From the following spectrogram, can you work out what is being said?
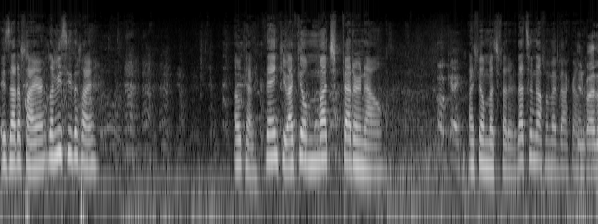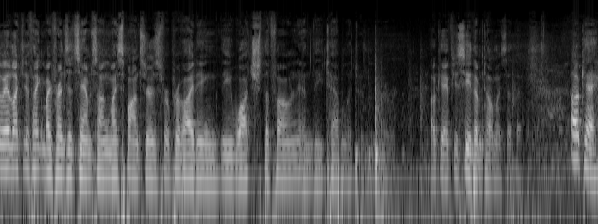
Is that a fire? Let me see the fire. Okay, thank you. I feel much better now. Okay. I feel much better. That's enough of my background. And now. by the way, I'd like to thank my friends at Samsung, my sponsors, for providing the watch, the phone, and the tablet. And whatever. Okay, if you see them, tell them I said that. Okay.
